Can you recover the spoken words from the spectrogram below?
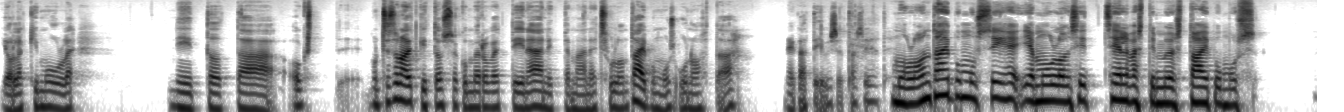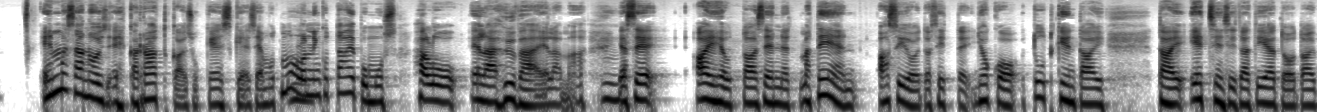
jollekin muulle. Niin tota, onks, mutta sä sanoitkin tuossa, kun me ruvettiin äänittämään, että sulla on taipumus unohtaa negatiiviset asiat. Mulla on taipumus siihen ja mulla on sit selvästi myös taipumus, en mä sanoisi ehkä ratkaisu keskeiseen, mutta mulla mm. on niinku taipumus halua elää hyvää elämää. Mm. Ja se aiheuttaa sen, että mä teen asioita sitten joko tutkin tai tai etsin sitä tietoa tai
